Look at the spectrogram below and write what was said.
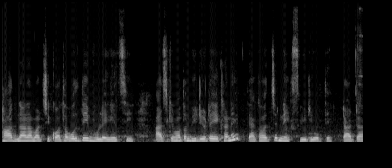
হাত নাড়ামারছি কথা বলতেই ভুলে গেছি। আজকের মতন ভিডিওটা এখানে দেখা হচ্ছে নেক্সট ভিডিওতে টাটা।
